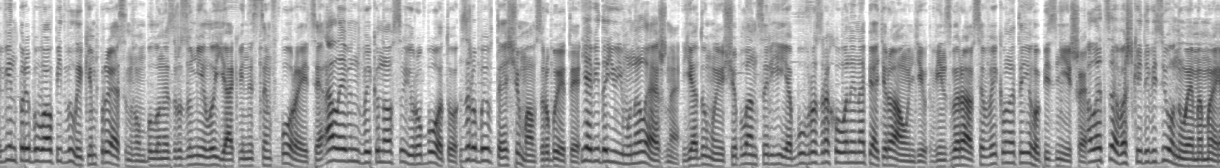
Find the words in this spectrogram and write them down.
Він перебував під великим пресингом. Було незрозуміло, як він із цим впорається, але він виконав свою роботу, зробив те, що мав зробити. Я віддаю йому належне. Я думаю, що план Сергія був розрахований на 5 раундів. Він збирався виконати його пізніше. Але це важкий дивізіон у ММА.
